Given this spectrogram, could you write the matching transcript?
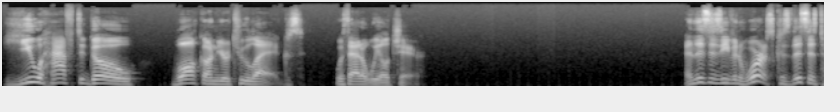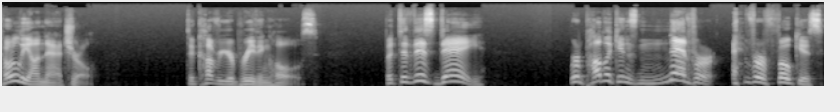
you have to go walk on your two legs without a wheelchair. And this is even worse because this is totally unnatural to cover your breathing holes. But to this day, Republicans never, ever focus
